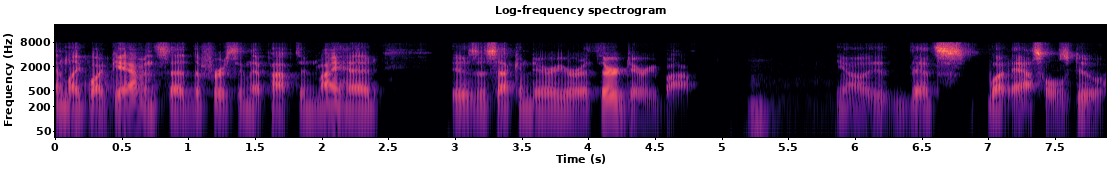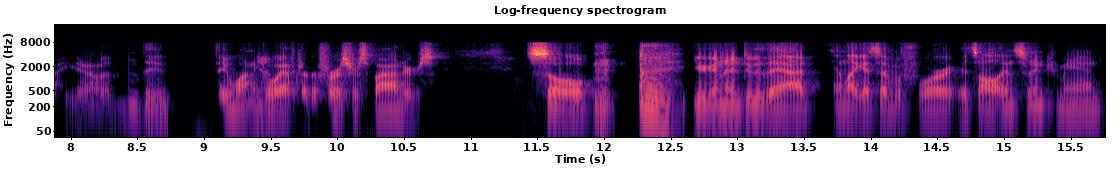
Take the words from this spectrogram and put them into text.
And like what Gavin said, the first thing that popped in my head is a secondary or a thirdary bomb. Mm. You know, that's what assholes do. You know, mm-hmm. they, they want to yeah. go after the first responders. So you're going to do that. And like I said before, it's all incident command.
